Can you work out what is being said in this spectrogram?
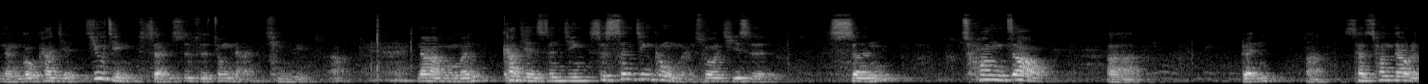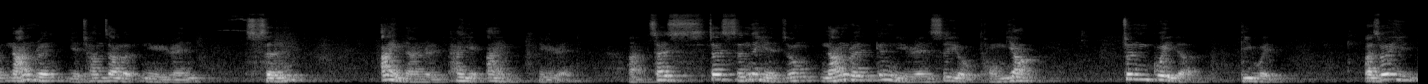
能够看见究竟神是不是重男轻女啊？那我们看见圣经是圣经跟我们说，其实神创造啊人啊，他创造了男人，也创造了女人。神爱男人，他也爱女人啊。在在神的眼中，男人跟女人是有同样尊贵的地位啊。所以，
